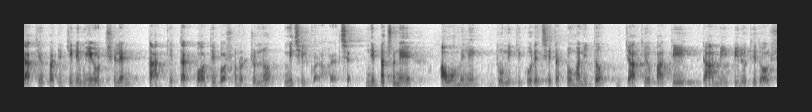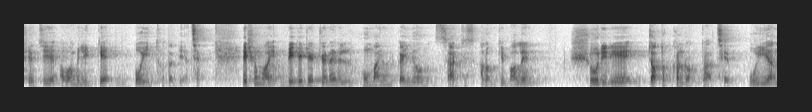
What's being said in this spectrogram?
জাতীয় পার্টির যিনি মেয়র ছিলেন, তাকে তার পদে বসানোর জন্য মিছিল করা হয়েছে। নির্বাচনে আওয়ামী লীগ দুর্নীতি করেছে এটা প্রমাণিত। জাতীয় পার্টি ডামি বিরোধী দল সেজে আওয়ামী লীগকে বৈধতা দিয়েছে। এ সময় ব্রিগেডিয়ার জেনারেল হুমায়ুন কাইয়ুম সার্জিস আলমকে বলেন শরীরে যতক্ষণ রক্ত আছে we are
